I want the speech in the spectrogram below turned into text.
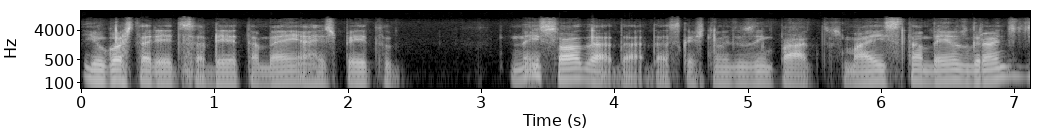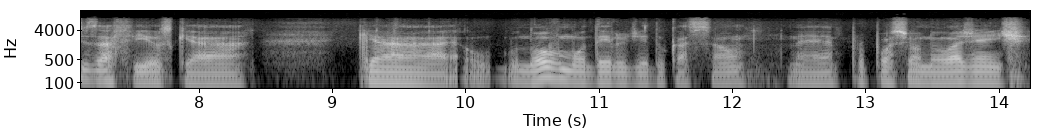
eu gostaria de saber também a respeito nem só da, da, das questões dos impactos, mas também os grandes desafios que, a, que a, o, novo modelo de educação né, proporcionou a gente,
